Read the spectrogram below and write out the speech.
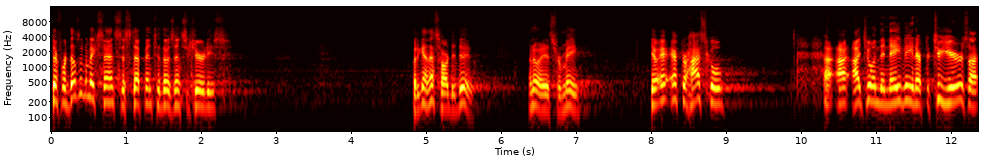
Therefore, doesn't it make sense to step into those insecurities? But again, that's hard to do. I know it is for me. You know, after high school, I, I joined the Navy, and after two years, I,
